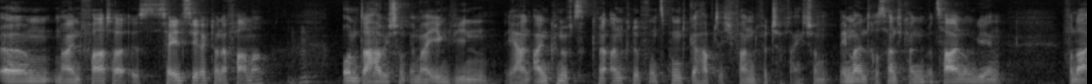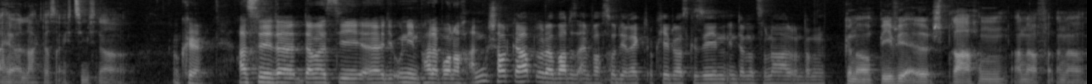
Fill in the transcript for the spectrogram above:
Ähm, mein Vater ist Sales Director in der Pharma. Mhm. Und da habe ich schon immer irgendwie einen, ja, einen Anknüpf Anknüpfungspunkt gehabt. Ich fand Wirtschaft eigentlich schon immer interessant. Ich kann mit Zahlen umgehen. Von daher lag das eigentlich ziemlich nahe. Okay. Hast du dir da damals die, äh, die Uni in Paderborn auch angeschaut gehabt oder war das einfach so direkt, okay, du hast gesehen, international und dann. Genau, BWL, Sprachen an einer, an einer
